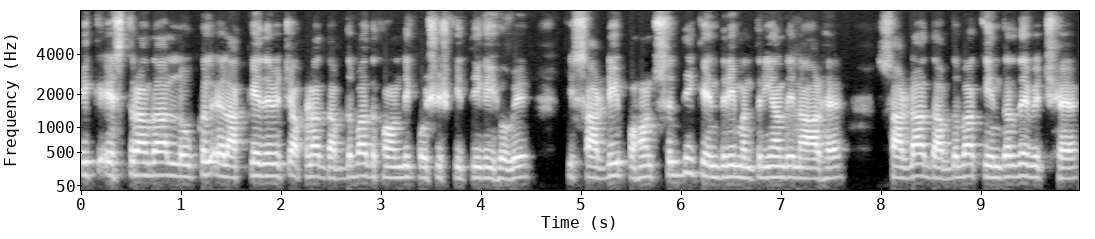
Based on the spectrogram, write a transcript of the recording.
ਇੱਕ ਇਸ ਤਰ੍ਹਾਂ ਦਾ ਲੋਕਲ ਇਲਾਕੇ ਦੇ ਵਿੱਚ ਆਪਣਾ ਦਬਦਬਾ ਦਿਖਾਉਣ ਦੀ ਕੋਸ਼ਿਸ਼ ਕੀਤੀ ਗਈ ਹੋਵੇ ਕਿ ਸਾਡੀ ਪਹੁੰਚ ਸਿੱਧੀ ਕੇਂਦਰੀ ਮੰਤਰੀਆਂ ਦੇ ਨਾਲ ਹੈ, ਸਾਡਾ ਦਬਦਬਾ ਕੇਂਦਰ ਦੇ ਵਿੱਚ ਹੈ।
